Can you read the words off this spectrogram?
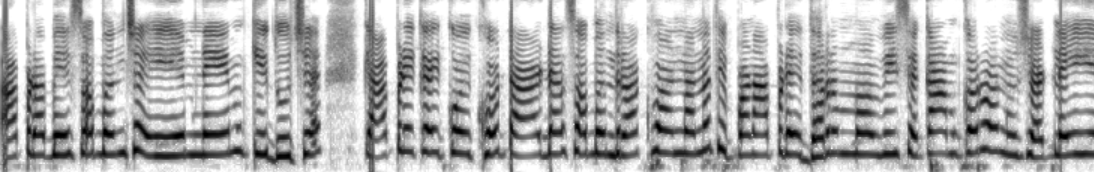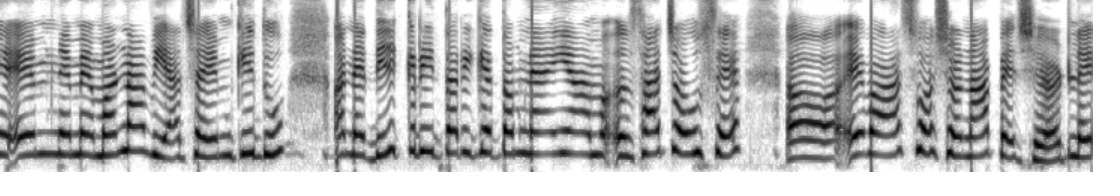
આપણા બે સંબંધ છે એ એમને એમ કીધું છે કે આપણે કંઈ કોઈ ખોટા આડા સંબંધ રાખવાના નથી પણ આપણે ધર્મ વિશે કામ કરવાનું છે એટલે એ એમને મેં મનાવ્યા છે એમ કીધું. અને દીકરી તરીકે તમને અહીંયા સાચવશે એવા આશ્વાસન આપે છે એટલે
